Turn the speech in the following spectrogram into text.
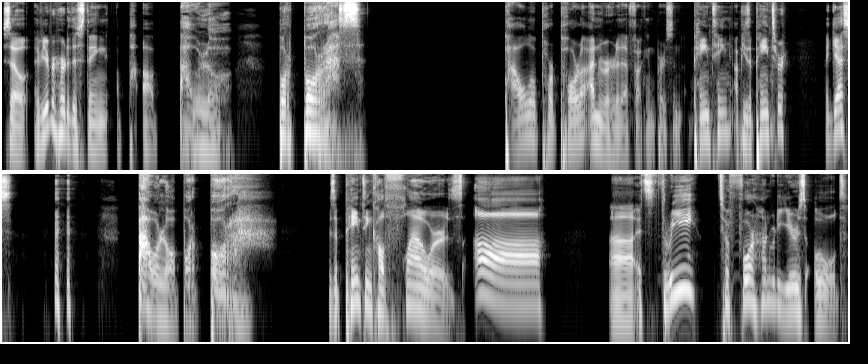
So, have you ever heard of this thing, uh, uh, Paolo Porporas? Paolo Porpora? I've never heard of that fucking person. Painting? Uh, He's a painter, I guess. Paolo Porpora. There's a painting called Flowers. Ah. Uh, it's three to four hundred years old,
